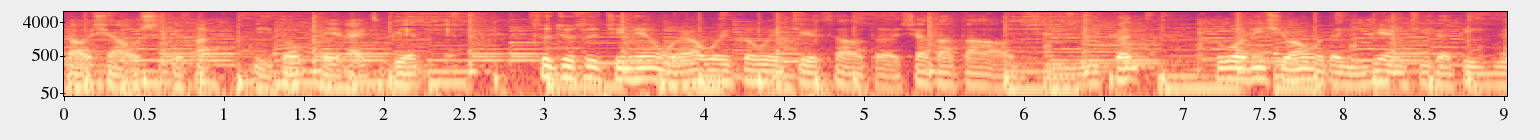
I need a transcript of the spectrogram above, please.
到下午十点半，你都可以来这边。这就是今天我要为各位介绍的下大道起鱼羹。如果你喜欢我的影片，记得订阅，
